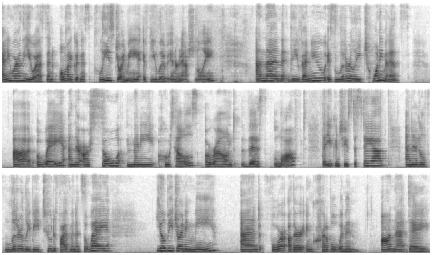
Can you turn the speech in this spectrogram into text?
anywhere in the US. And oh my goodness, please join me if you live internationally. And then the venue is literally 20 minutes uh, away, and there are so many hotels around this loft that you can choose to stay at, and it'll literally be two to five minutes away. You'll be joining me and four other incredible women on that day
